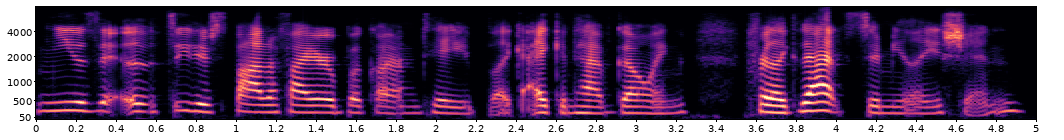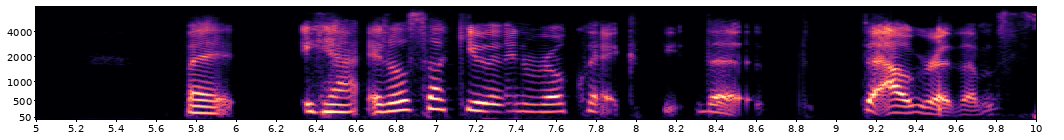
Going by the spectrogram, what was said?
music, it's either Spotify or book on tape, like I can have going for like that stimulation. But yeah, it'll suck you in real quick, the the, the algorithms.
